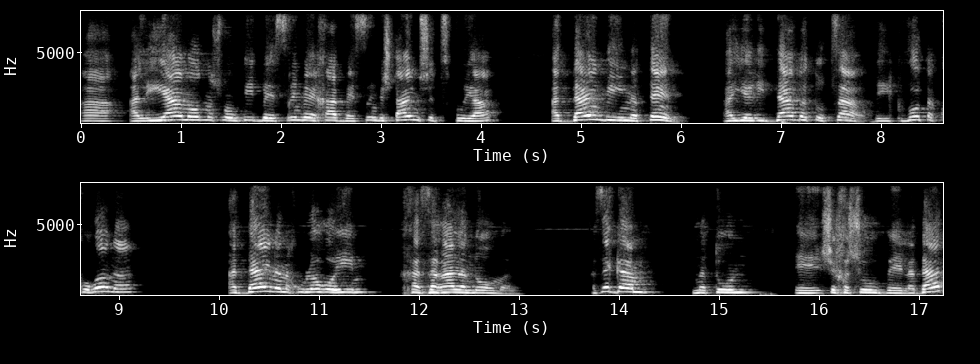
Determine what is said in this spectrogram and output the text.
העלייה המאוד משמעותית ב-21 ו-22 שצפויה עדיין בהינתן הירידה בתוצר בעקבות הקורונה עדיין אנחנו לא רואים חזרה לנורמל. אז זה גם נתון אה, שחשוב אה, לדעת.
